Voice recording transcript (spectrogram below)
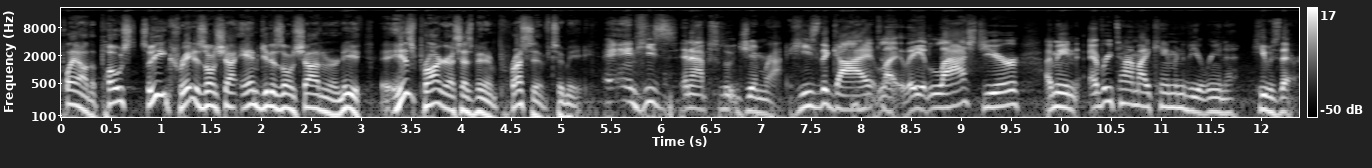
play out of the post. So he can create his own shot and get his own shot underneath. His progress has been impressive to me. And he's an absolute gym rat. He's the guy. Like like, last year, I mean, every time I came into the arena, he was there.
